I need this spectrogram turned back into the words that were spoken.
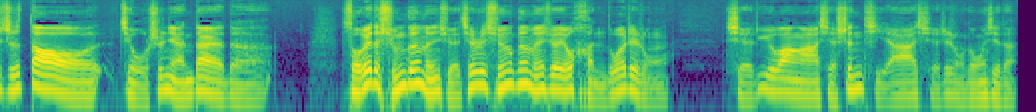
直到九十年代的所谓的寻根文学。其实寻根文学有很多这种写欲望啊、写身体啊、写这种东西的。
